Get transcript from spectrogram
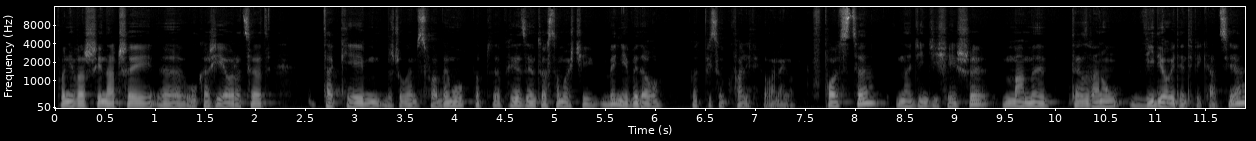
ponieważ inaczej Łukasz i Eurocert takim, że tak powiem, słabemu potwierdzeniu tożsamości by nie wydał podpisu kwalifikowanego. W Polsce na dzień dzisiejszy mamy tak zwaną wideoidentyfikację,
